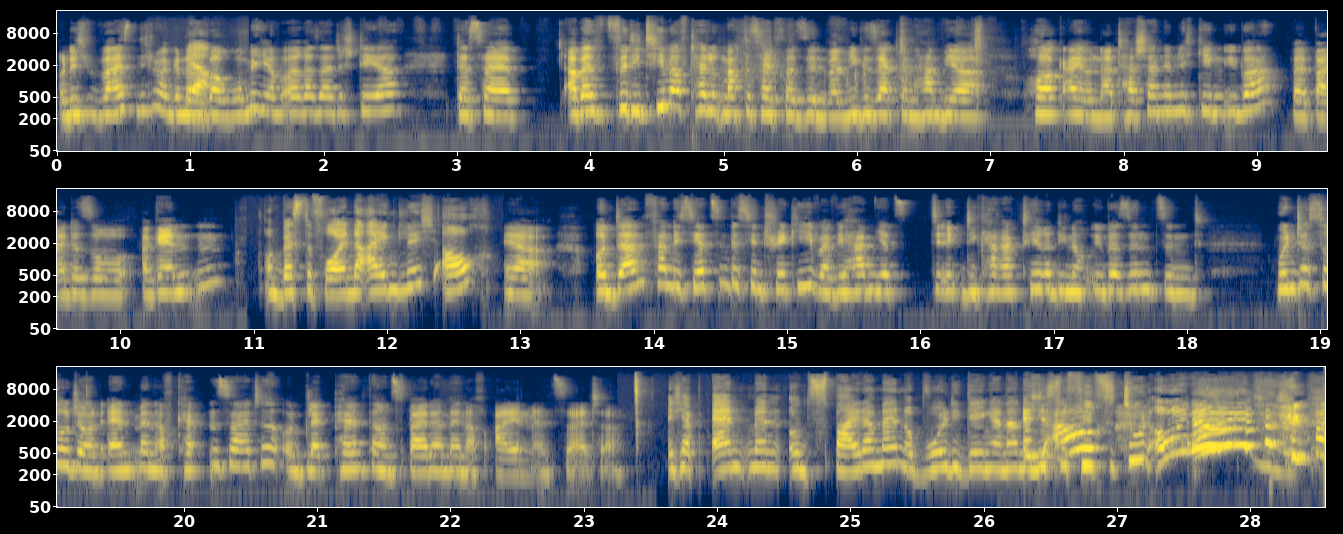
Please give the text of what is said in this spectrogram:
und ich weiß nicht mal genau, ja. warum ich auf eurer Seite stehe. Deshalb aber für die Teamaufteilung macht es halt voll Sinn, weil wie gesagt, dann haben wir Hawkeye und Natascha nämlich gegenüber, weil beide so Agenten. Und beste Freunde eigentlich auch. Ja. Und dann fand ich es jetzt ein bisschen tricky, weil wir haben jetzt die, die Charaktere, die noch über sind, sind Winter Soldier und Ant-Man auf Captains Seite und Black Panther und Spider-Man auf Iron Mans Seite. Ich habe Ant-Man und Spider-Man, obwohl die gegeneinander ich nicht auch? so viel zu tun. Oh mein Gott! Ich voll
